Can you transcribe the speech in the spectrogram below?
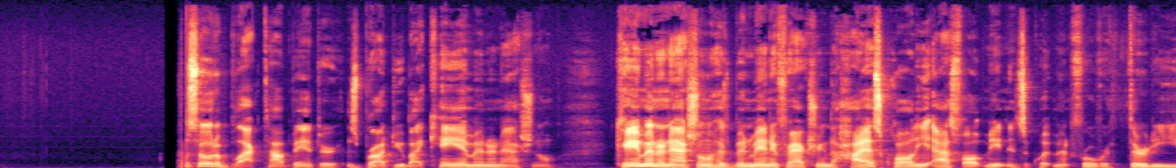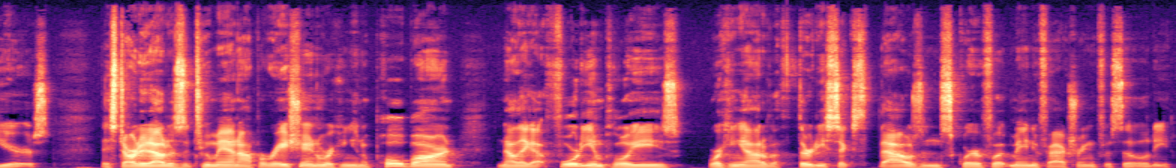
Episode of Blacktop Banter is brought to you by KM International. KM International has been manufacturing the highest quality asphalt maintenance equipment for over 30 years. They started out as a two man operation working in a pole barn. Now they got 40 employees working out of a 36,000 square foot manufacturing facility.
